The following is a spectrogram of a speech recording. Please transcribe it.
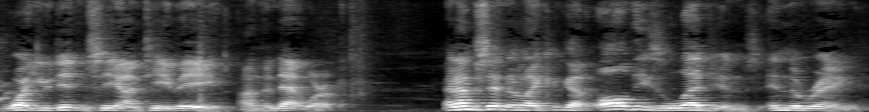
what you didn't see on TV on the network, and I'm sitting there like, you got all these legends in the ring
